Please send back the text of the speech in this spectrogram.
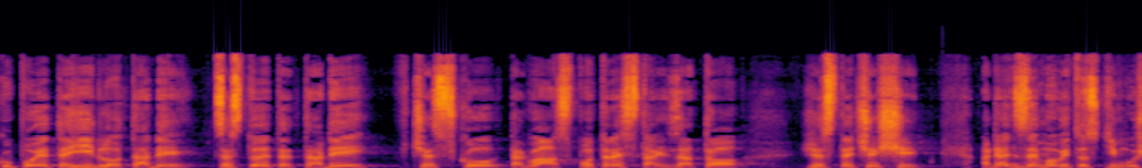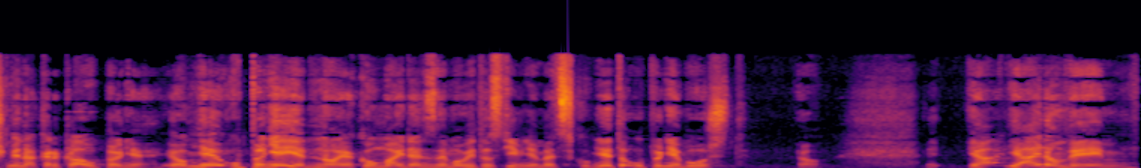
kupujete jídlo tady, cestujete tady v Česku, tak vás potrestají za to, že jste Češi. A daň z nemovitostí už mi nakrkla úplně. Jo, mně je úplně jedno, jakou mají daň z nemovitostí v Německu. Mně je to úplně burst. Jo. Já, já jenom vím,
